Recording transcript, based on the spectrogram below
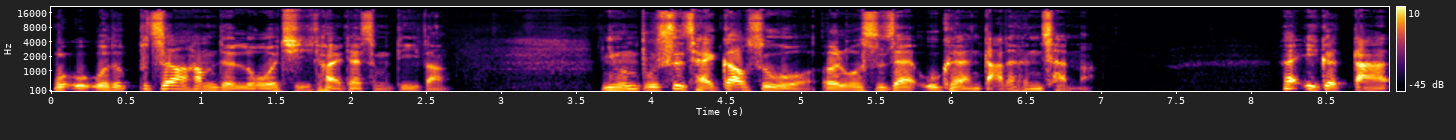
我我我都不知道他们的逻辑到底在什么地方。你们不是才告诉我俄罗斯在乌克兰打得很惨吗？那一个打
